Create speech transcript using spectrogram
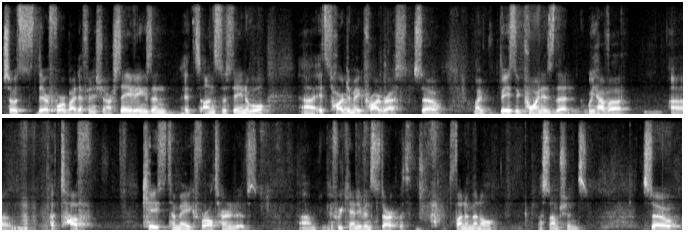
so it's therefore by definition our savings and it's unsustainable, uh, it's hard to make progress. So, my basic point is that we have a, a, a tough case to make for alternatives um, if we can't even start with fundamental assumptions. So,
